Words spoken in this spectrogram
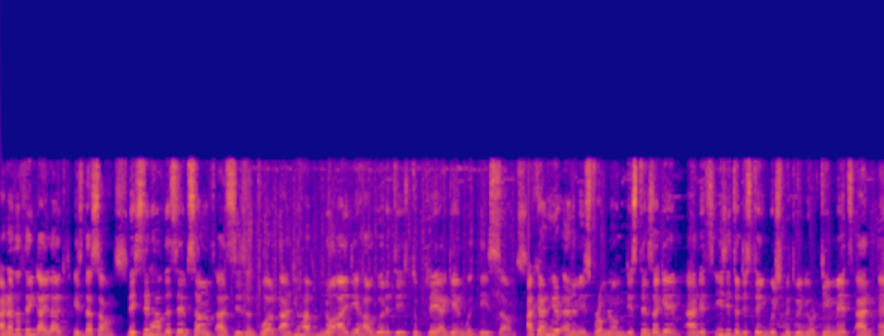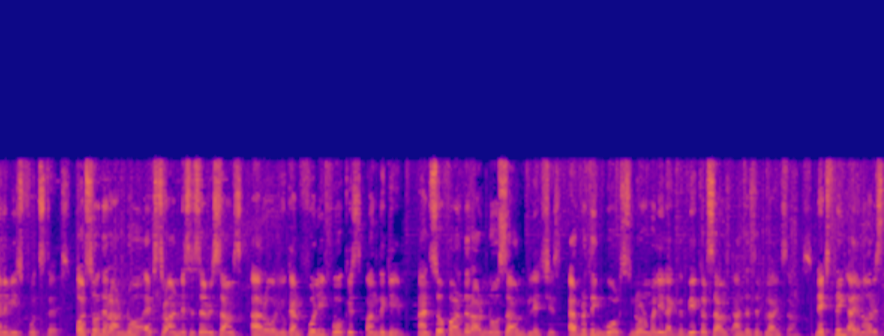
Another thing I liked is the sounds. They still have the same sounds as season 12 and you have no idea how good it is to play again with these sounds. I can hear enemies from long distance again and it's easy to distinguish between your teammates and enemies footsteps. Also there are no extra unnecessary sounds at all. You can fully focus on the game. And so far there are no sound glitches. Everything works normally like the vehicle sounds and the zipline sounds. Next thing I noticed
